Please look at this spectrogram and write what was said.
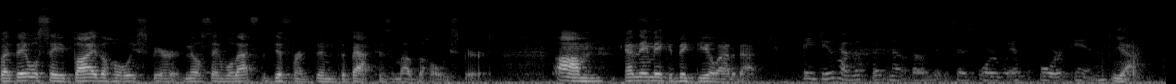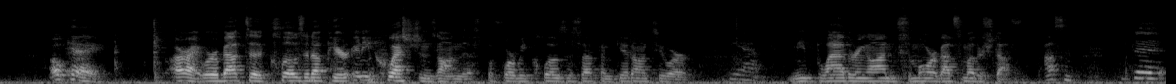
But they will say by the Holy Spirit, and they'll say, well, that's the different than the baptism of the Holy Spirit. Um, and they make a big deal out of that. They do have a footnote though that says or with or in. Yeah. Okay. All right, we're about to close it up here. Any questions on this before we close this up and get on to our Yeah, me blathering on some more about some other stuff? Awesome. the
